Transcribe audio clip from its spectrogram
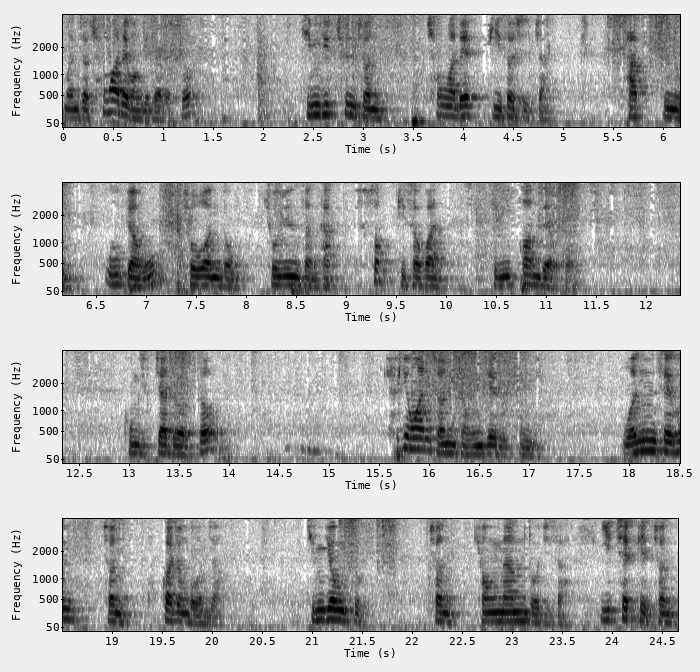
먼저 청와대 관계자로서 김기춘 전 청와대 비서실장, 박준우, 우병우, 조원동, 조윤선 각 수석 비서관 등이 포함되었고 공직자들로서 최경환 전 경제부총리, 원세훈 전 국가정보원장, 김경수 전 경남도지사, 이채필 전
